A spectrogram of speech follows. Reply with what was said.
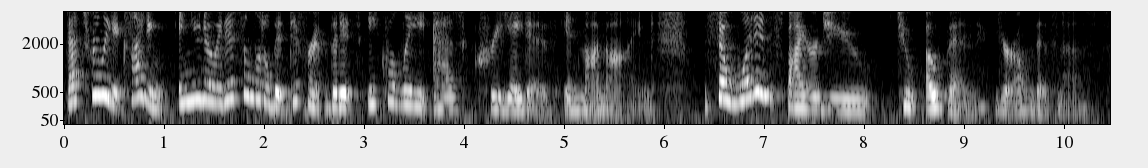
That's really exciting. And you know, it is a little bit different, but it's equally as creative in my mind. So, what inspired you to open your own business?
